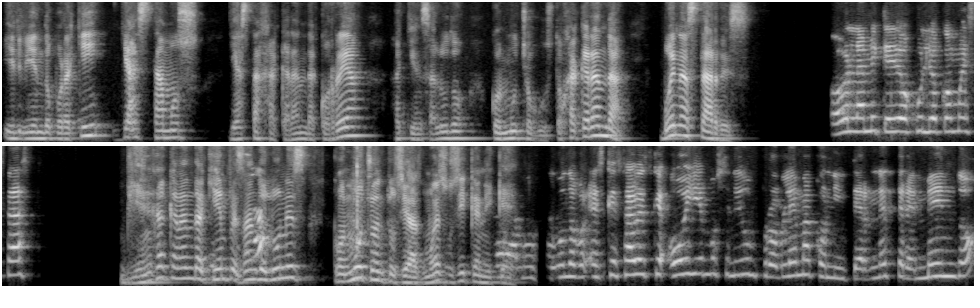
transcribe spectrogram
ir viendo por aquí, ya estamos, ya está Jacaranda Correa, a quien saludo con mucho gusto. Jacaranda, buenas tardes. Hola, mi querido Julio, ¿cómo estás? Bien, Jacaranda, aquí empezando el lunes con mucho entusiasmo, eso sí que ni qué. es que sabes que hoy hemos tenido un problema con internet tremendo.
